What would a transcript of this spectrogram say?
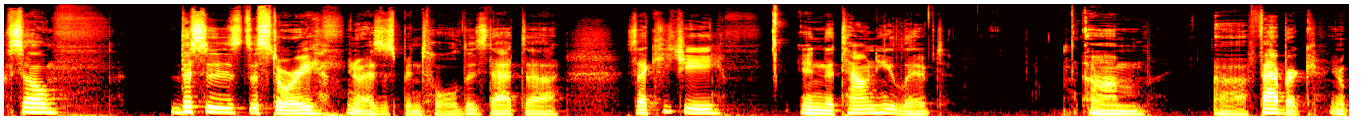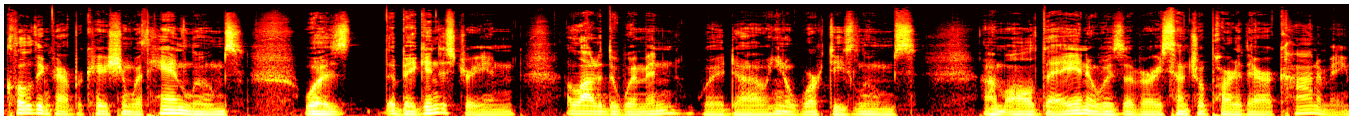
So, this is the story, you know, as it's been told, is that uh, Sakichi, in the town he lived, um, uh, fabric, you know, clothing fabrication with hand looms was a big industry, and a lot of the women would, uh, you know, work these looms um, all day, and it was a very central part of their economy.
